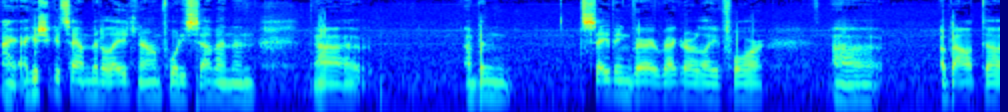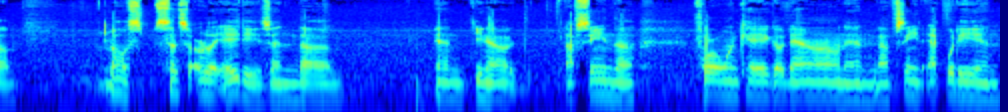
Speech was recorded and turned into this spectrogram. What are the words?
I, I, guess you could say I'm middle aged now. I'm 47, and uh, I've been saving very regularly for uh, about uh, oh since the early 80s, and uh, and you know I've seen the 401k go down, and I've seen equity and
